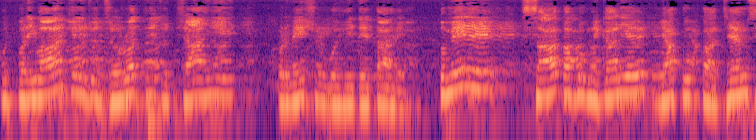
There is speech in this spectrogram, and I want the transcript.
खुद परिवार के लिए जो ज़रूरत है, जो चाहिए, परमेश्वर वही देता है। तो मेरे साथ आप लोग निकालिए याकूब का जेम्स।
